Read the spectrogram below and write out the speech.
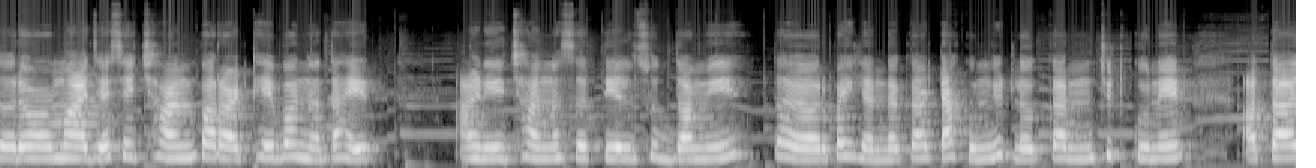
तर माझे असे छान पराठे बनत आहेत. आणि छान असं तेलसुद्धा मी तयार पहिल्यांदा का टाकून घेतलं कारण चिटकू नयेत. आता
